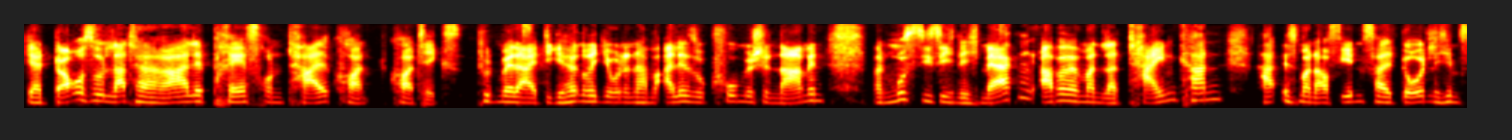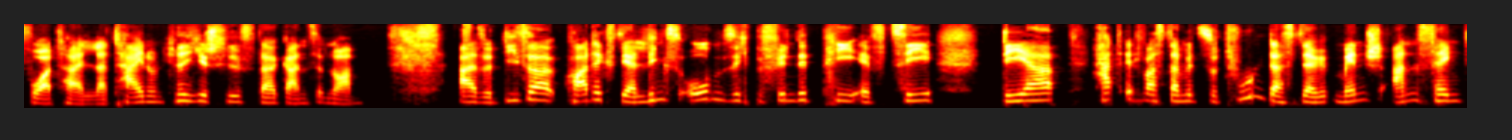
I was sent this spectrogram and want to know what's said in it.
der dorsolaterale Präfrontalkortex. Tut mir leid, die Gehirnregionen haben alle so komische Namen. Man muss die sich nicht merken, aber wenn man Latein kann, ist man auf jeden Fall deutlich im Vorteil. Latein und Griechisch hilft da ganz enorm. Also dieser Kortex, der links oben sich befindet, PFC, der hat etwas damit zu tun, dass der Mensch anfängt,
